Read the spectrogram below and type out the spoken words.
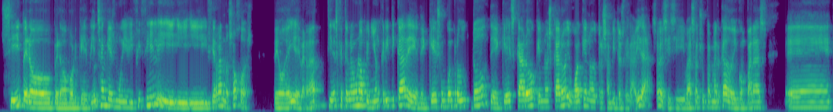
Sí, pero, pero porque piensan que es muy difícil y cierran los ojos. Pero de de verdad, tienes que tener una opinión crítica de, qué es un buen producto, de qué es caro, qué no es caro, igual que en otros ámbitos de la vida, ¿sabes? Si vas al supermercado y comparas eh,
